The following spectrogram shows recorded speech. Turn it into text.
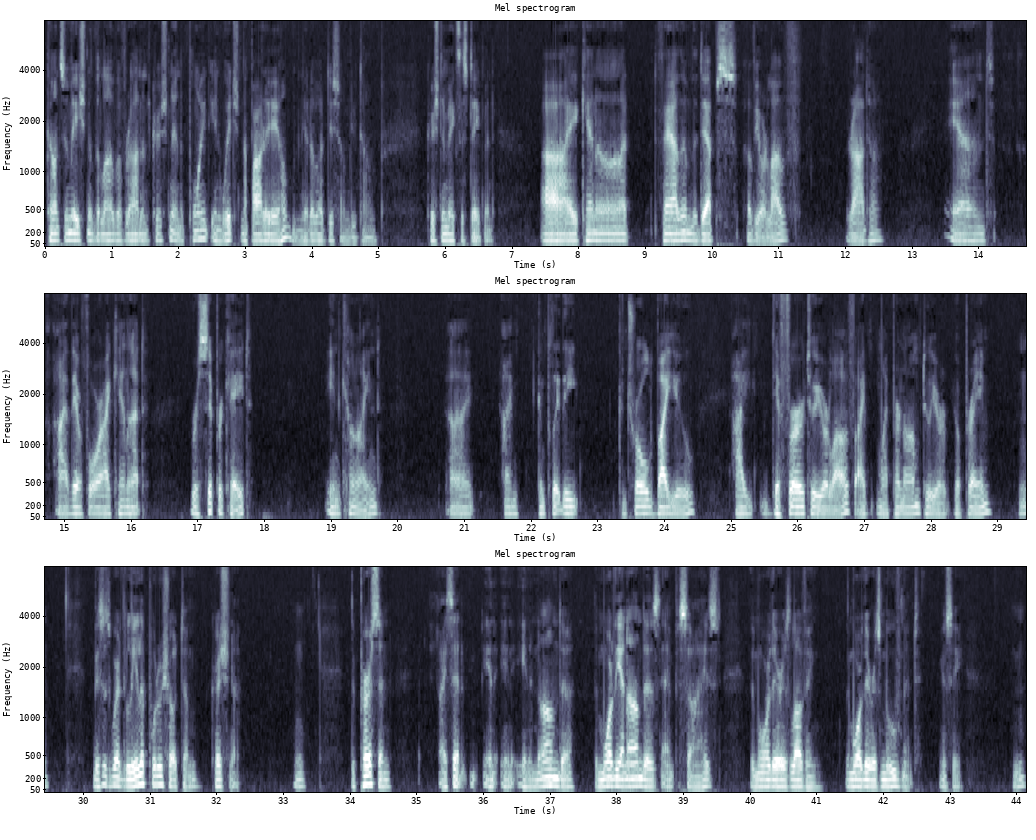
Consummation of the love of Radha and Krishna and the point in which napareham niravatisamditam. Krishna makes a statement. I cannot fathom the depths of your love, Radha, and I therefore I cannot reciprocate in kind. Uh, I'm completely controlled by you. I defer to your love. I my pranam to your your prem. Hmm? This is where the Lila Purushottam, Krishna, hmm? the person, I said in, in in Ananda, the more the Ananda is emphasized, the more there is loving, the more there is movement. You see. Hmm?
